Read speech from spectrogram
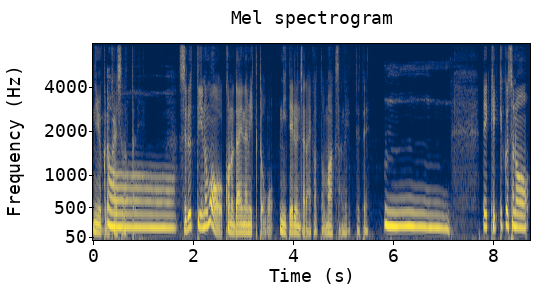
ニューヨークの会社だったりあするっていうのも、このダイナミックと似てるんじゃないかとマークさんが言ってて。ーうーん。で、結局その、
